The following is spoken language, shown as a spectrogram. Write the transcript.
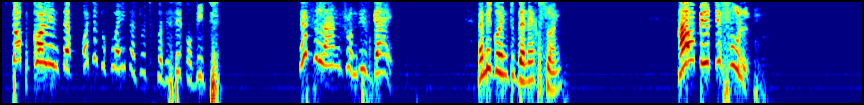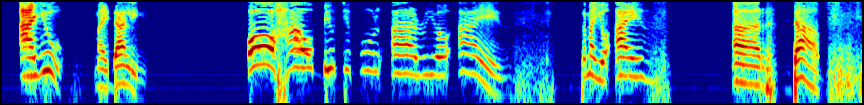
Stop calling them. Wacha tu kuwaita tu for the sake of it. Let's learn from this guy. Let me go into the next one. How beautiful are you, my darling? Oh, how beautiful are your eyes. Sema your eyes are doves.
